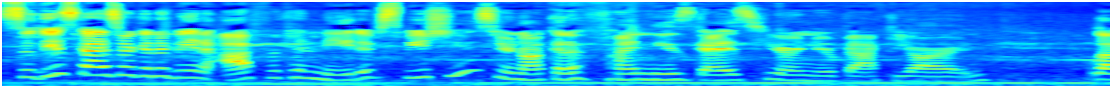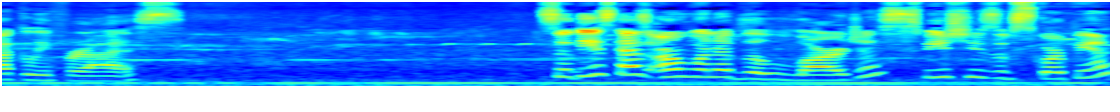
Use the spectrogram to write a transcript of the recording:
So these guys are gonna be an African native species. You're not gonna find these guys here in your backyard, luckily for us. So these guys are one of the largest species of scorpion.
